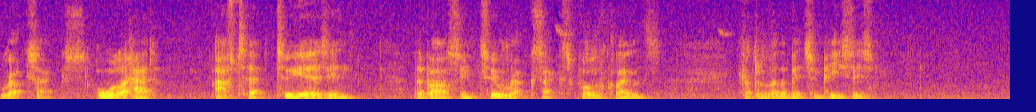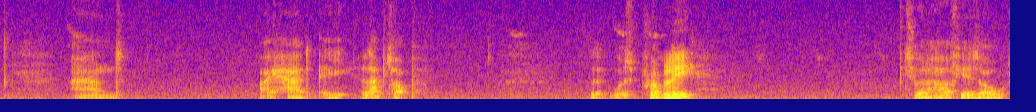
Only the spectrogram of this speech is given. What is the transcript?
rucksacks. All I had after two years in the bar scene, two rucksacks full of clothes a couple of other bits and pieces and I had a laptop that was probably two and a half years old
